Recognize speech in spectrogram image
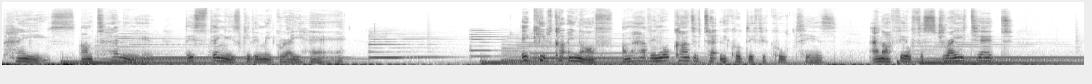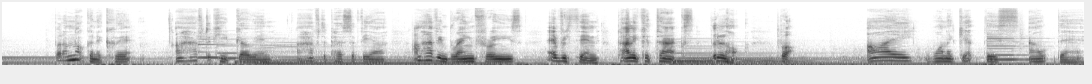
pays. I'm telling you, this thing is giving me grey hair. It keeps cutting off. I'm having all kinds of technical difficulties and I feel frustrated. But I'm not going to quit. I have to keep going. I have to persevere. I'm having brain freeze, everything, panic attacks, the lot. But I want to get this out there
